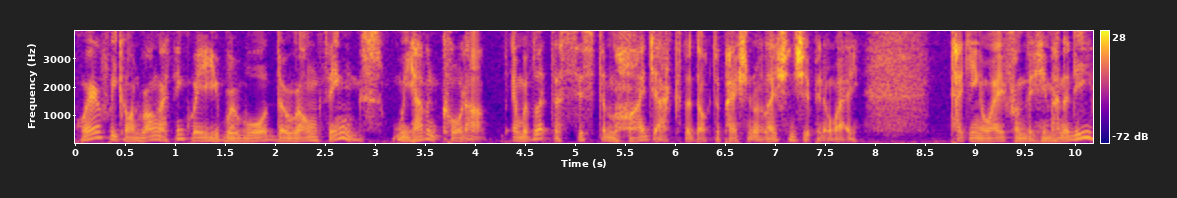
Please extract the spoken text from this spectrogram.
Where have we gone wrong? I think we reward the wrong things. We haven't caught up, and we've let the system hijack the doctor patient relationship in a way, taking away from the humanity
